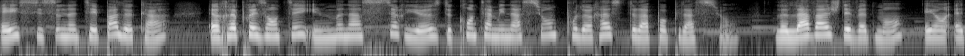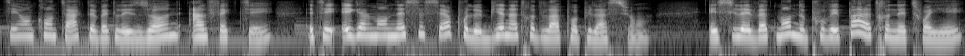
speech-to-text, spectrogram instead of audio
et si ce n'était pas le cas, elles représentaient une menace sérieuse de contamination pour le reste de la population. Le lavage des vêtements ayant été en contact avec les zones infectées était également nécessaire pour le bien-être de la population, et si les vêtements ne pouvaient pas être nettoyés,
